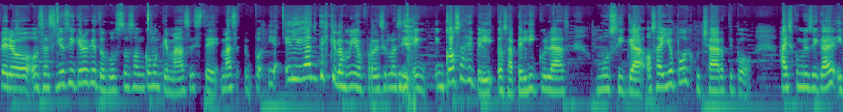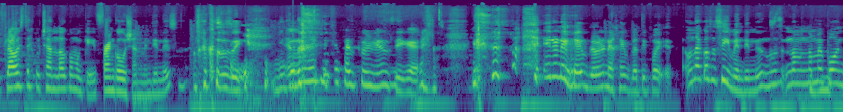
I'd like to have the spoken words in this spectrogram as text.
pero, o sea, yo sí creo que tus gustos son como que más, este, más elegantes que los míos, por decirlo así, en, en cosas de, peli o sea, películas, música. O sea, yo puedo escuchar, tipo, High School Musical y Flau está escuchando como que Frank Ocean, ¿me entiendes? Una cosa así. Yo High School Musical. Era un ejemplo, era un ejemplo, tipo, una cosa así, ¿me entiendes? No, no, me puedo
